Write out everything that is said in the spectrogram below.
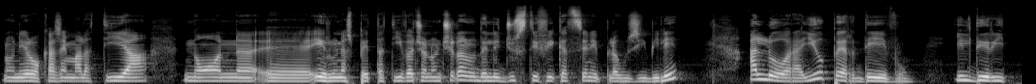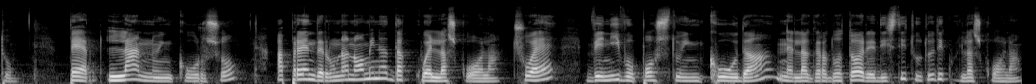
non ero a casa in malattia, non eh, ero in aspettativa, cioè non c'erano delle giustificazioni plausibili, allora io perdevo il diritto per l'anno in corso a prendere una nomina da quella scuola, cioè venivo posto in coda nella graduatoria di istituto di quella scuola.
